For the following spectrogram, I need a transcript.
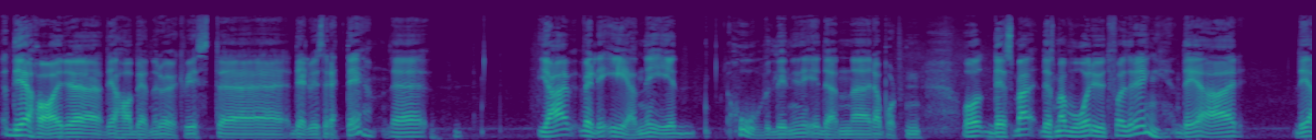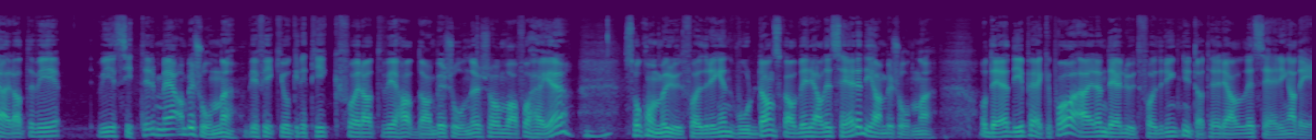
Det har, eh, det har Benner og Økvist eh, delvis rett i. Eh, Jeg er veldig enig i hovedlinjene i den rapporten. Og det som er, det som er vår utfordring, det er, det er at vi, vi sitter med ambisjonene. Vi fikk jo kritikk for at vi hadde ambisjoner som var for høye. Så kommer utfordringen hvordan skal vi realisere de ambisjonene. Og det de peker på, er en del utfordringer knytta til realisering av de.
